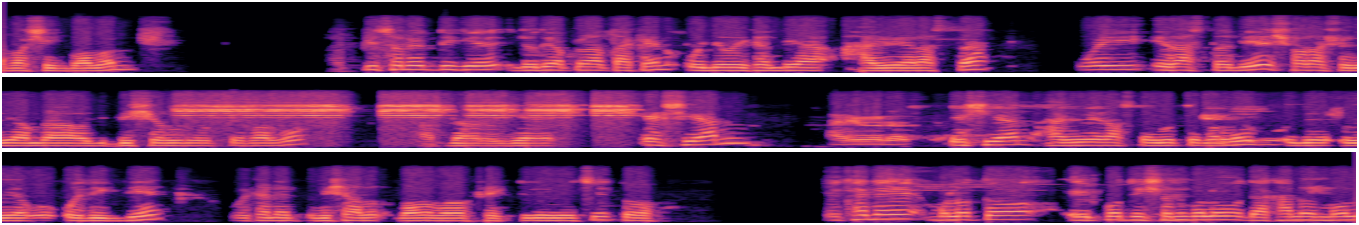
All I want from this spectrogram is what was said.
আবাসিক ভবন। পিছনের দিকে যদি আপনারা থাকেন ওই যে ওইখান দিয়ে হাইওয়ে রাস্তা ওই রাস্তা দিয়ে সরাসরি আমরা বিশ্ব রোডে উঠতে পারব। আপনার ওই যে এশিয়ান এশিয়ান হাইওয়ে রাস্তায় উঠতে পারব ওই দিক দিয়ে। ওইখানে বিশাল বড় বড় ফ্যাক্টরি রয়েছে। তো এখানে মূলত এই পজিশনগুলো দেখানোর মূল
